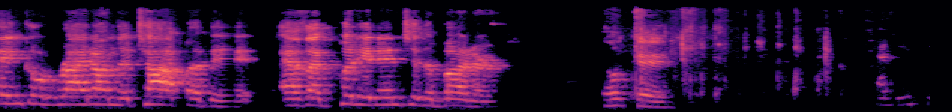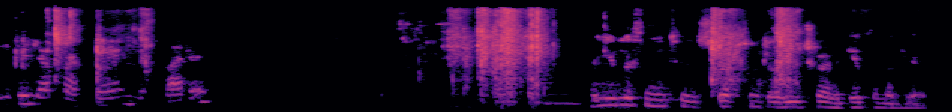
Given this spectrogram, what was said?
panko right on the top of it as I put it into the butter. okay. Have you heated up our pan with butter? Are you listening to instructions or are you trying to give them again?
